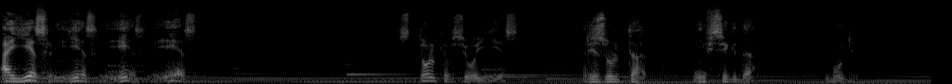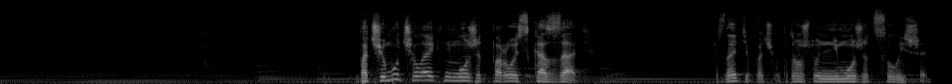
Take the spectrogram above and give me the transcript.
А если, если, если, если, столько всего если, результат не всегда будет. Почему человек не может порой сказать? Знаете почему? Потому что он не может слышать.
